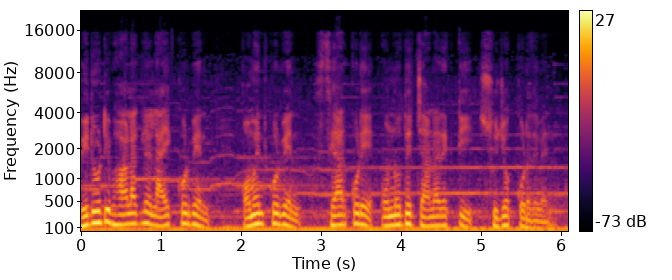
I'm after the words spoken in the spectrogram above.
ভিডিওটি ভালো লাগলে লাইক করবেন, কমেন্ট করবেন, শেয়ার করে অন্যদের জানার একটি সুযোগ করে দেবেন।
